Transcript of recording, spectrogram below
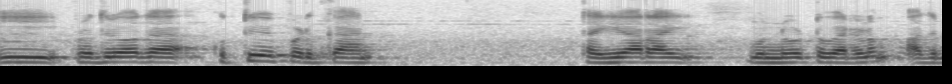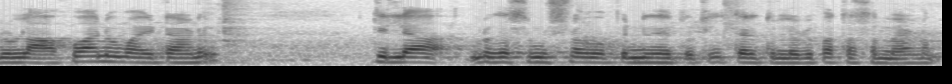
ഈ പ്രതിരോധ കുത്തിവയ്പ്പെടുക്കാൻ തയ്യാറായി മുന്നോട്ട് വരണം. അതിനുള്ള ആഹ്വാനവുമായിട്ടാണ് ജില്ലാ മൃഗസംരക്ഷണ വകുപ്പിന്റെ നേതൃത്വത്തിൽ ഇത്തരത്തിലുള്ളൊരു പത്രസമ്മേളനം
